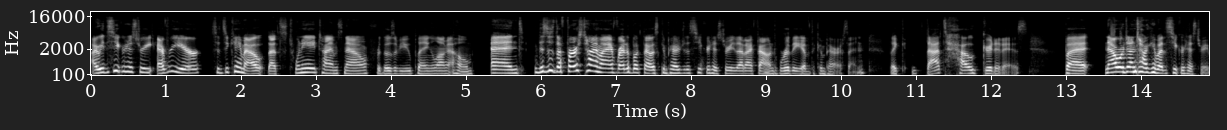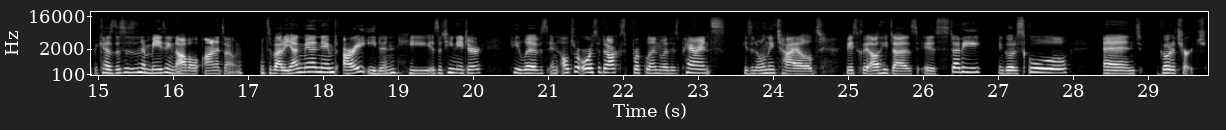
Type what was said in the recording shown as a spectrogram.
I read The Secret History every year since it came out. That's 28 times now for those of you playing along at home. And this is the first time I have read a book that was compared to The Secret History that I found worthy of the comparison. Like, that's how good it is. But now we're done talking about The Secret History because this is an amazing novel on its own. It's about a young man named Ari Eden. He is a teenager. He lives in ultra Orthodox Brooklyn with his parents. He's an only child. Basically, all he does is study and go to school and go to church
